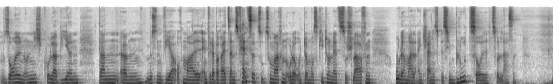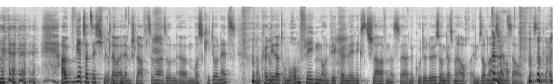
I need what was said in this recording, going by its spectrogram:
sollen und nicht kollabieren, dann ähm, müssen wir auch mal entweder bereit sein, das Fenster zuzumachen oder unter Moskitonetz zu schlafen oder mal mhm. ein kleines bisschen Blutzoll zu lassen. Aber wir tatsächlich mittlerweile im Schlafzimmer so ein äh, Moskitonetz und dann können die da drum rumfliegen und wir können wenigstens schlafen. Das ist äh, eine gute Lösung, dass man auch im Sommer genau. das Fenster auflassen kann.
